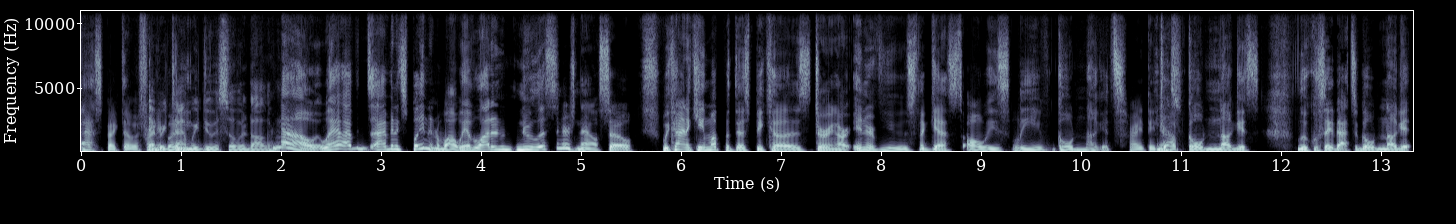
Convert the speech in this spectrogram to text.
aspect of it for Every anybody. time we do a silver dollar. No, we haven't, I haven't explained it in a while. We have a lot of new listeners now. So we kind of came up with this because during our interviews, the guests always leave golden nuggets, right? They Yes. drop golden nuggets. Luke will say, that's a golden nugget.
